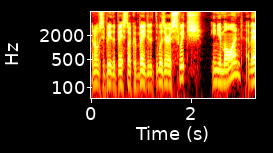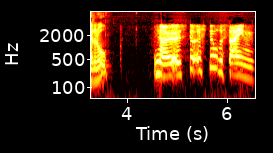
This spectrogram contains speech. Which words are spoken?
and obviously be the best I could be. Did, was there a switch in your mind about it all? No, it's still, it's still the same.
